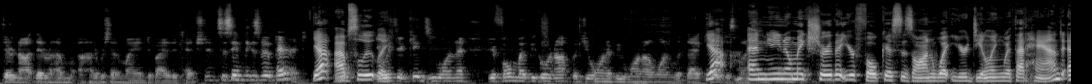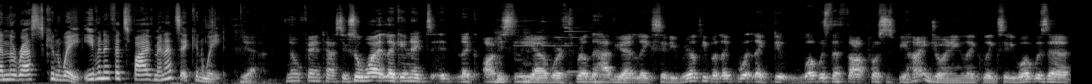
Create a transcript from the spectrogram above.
they're not they don't have 100% of my undivided attention it's the same thing as a parent yeah you absolutely know, with your kids you want to your phone might be going off but you want to be one-on-one with that yeah and you, you know make sure that your focus is on what you're dealing with at hand and the rest can wait even if it's five minutes it can wait yeah no, fantastic. So why, like, and it, it like obviously uh, we're thrilled to have you at Lake City Realty, but like, what, like, did, what was the thought process behind joining like Lake City? What was a, uh,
